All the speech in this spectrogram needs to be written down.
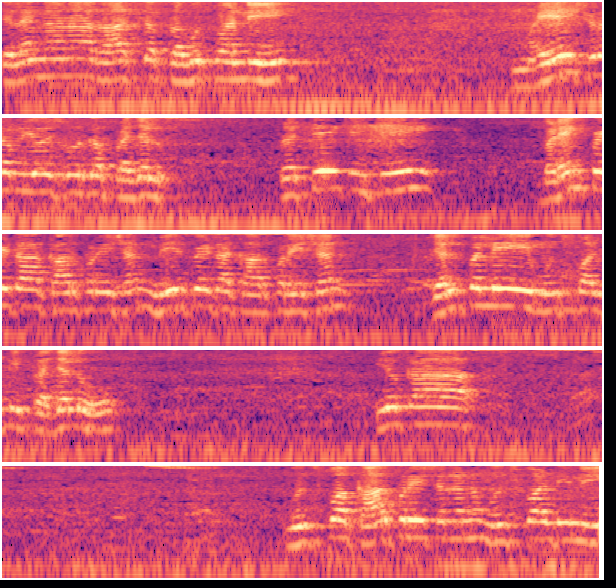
తెలంగాణ రాష్ట్ర ప్రభుత్వాన్ని మహేశ్వరం నియోజకవర్గ ప్రజలు ప్రత్యేకించి Badangpet corporation Meerpet corporation Jalpally municipality ప్రజలు ఈ యొక్క మున్సిపల్ కార్పొరేషన్లను మున్సిపాలిటీని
